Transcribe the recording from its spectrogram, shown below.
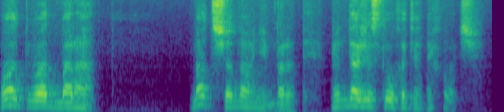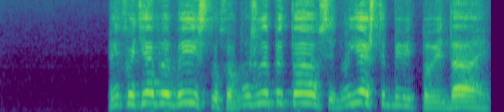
От, от баран. От, шановні брати, Він навіть слухати не хоче. Він хоча б вислухав, ну ж запитався, ну я ж тобі відповідаю.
